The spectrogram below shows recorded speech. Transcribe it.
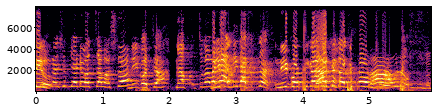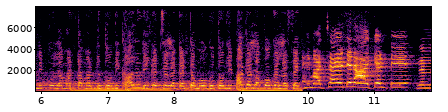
నీకు. వచ్చా ఫస్ట్ నీకు వచ్చా నాకు వచ్చు కాబట్టి నీకు- అన్ని తగ్గుతున్నాడు నీకు మండుతోంది కాలుడి గజ్జల గంట మోగుతోంది పగల పొగల సెగ నీ మచ్చాయంటే నాకేంటి? నిన్న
